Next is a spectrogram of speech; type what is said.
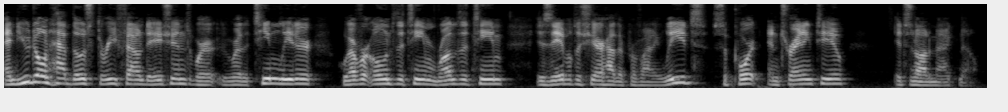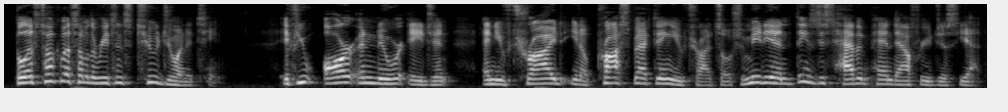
and you don't have those three foundations where, where the team leader, whoever owns the team, runs the team, is able to share how they're providing leads, support, and training to you, it's an automatic no. But let's talk about some of the reasons to join a team. If you are a newer agent and you've tried, you know, prospecting, you've tried social media and things just haven't panned out for you just yet.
